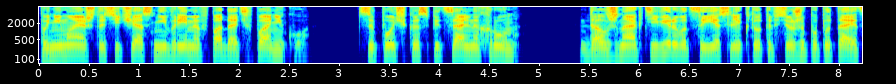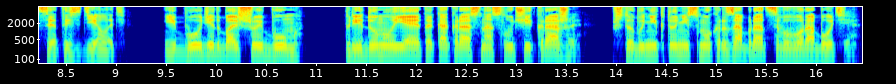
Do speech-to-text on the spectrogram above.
понимая, что сейчас не время впадать в панику. Цепочка специальных рун. Должна активироваться, если кто-то все же попытается это сделать. И будет большой бум. Придумал я это как раз на случай кражи, чтобы никто не смог разобраться в его работе.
